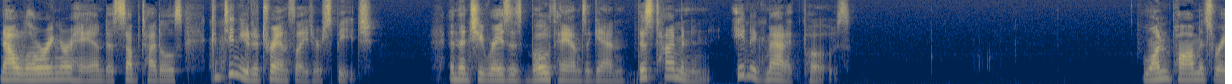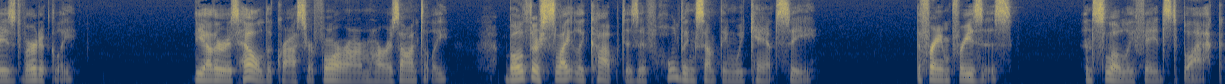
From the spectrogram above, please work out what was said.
now lowering her hand as subtitles continue to translate her speech and then she raises both hands again, this time in an enigmatic pose. One palm is raised vertically, the other is held across her forearm horizontally. Both are slightly cupped as if holding something we can't see. The frame freezes and slowly fades to black.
